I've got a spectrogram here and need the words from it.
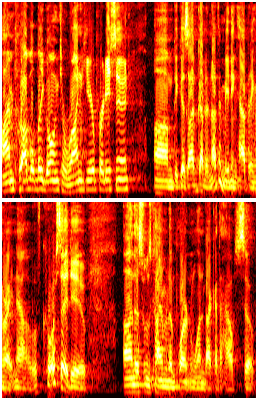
I'm probably going to run here pretty soon um, because I've got another meeting happening right now. Of course I do. Uh, this one's kind of an important one back at the house. So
